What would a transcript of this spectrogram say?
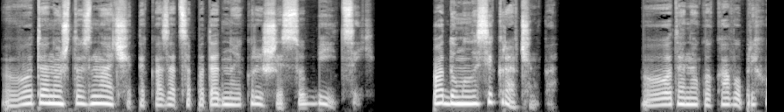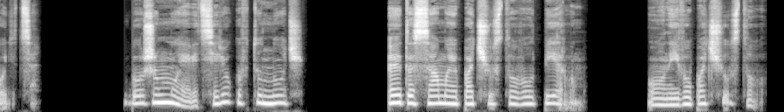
Вот оно что значит оказаться под одной крышей с убийцей, подумалась и Кравченко. Вот оно каково приходится. Боже мой, а ведь Серёга в ту ночь это самое почувствовал первым. Он его почувствовал.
